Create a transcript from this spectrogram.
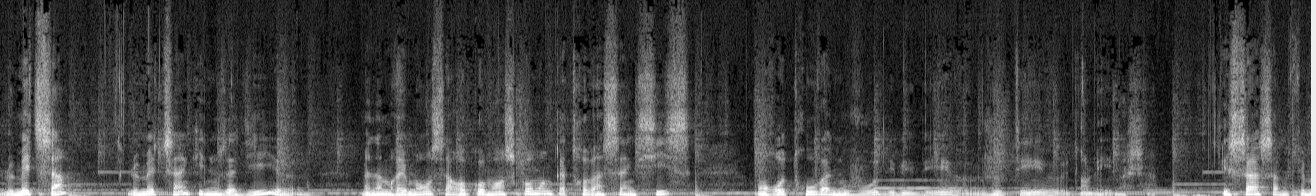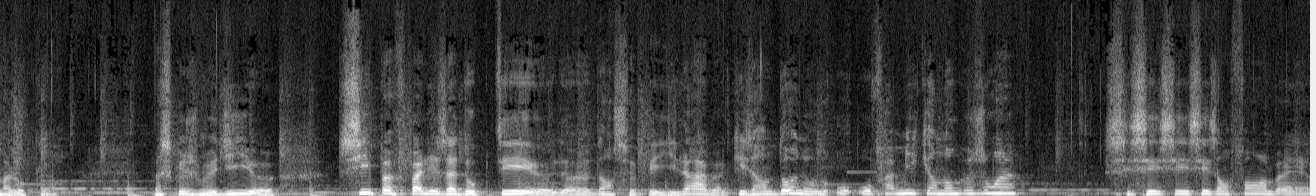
le médecin le médecin qui nous a dit euh, Madame Raymond, ça recommence comme en 85-6. On retrouve à nouveau des bébés euh, jetés euh, dans les machins. Et ça, ça me fait mal au cœur. Parce que je me dis, s'ils ne peuvent pas les adopter dans ce pays-là, ben, qu'ils en donnent aux, familles qui en ont besoin. ces enfants, ben,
